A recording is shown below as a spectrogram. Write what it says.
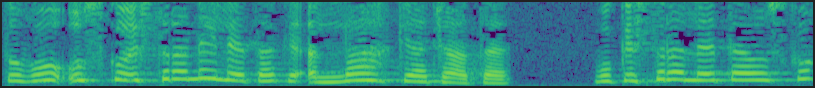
تو وہ اس کو اس طرح نہیں لیتا کہ اللہ کیا چاہتا ہے۔ وہ کس طرح لیتا ہے اس کو؟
